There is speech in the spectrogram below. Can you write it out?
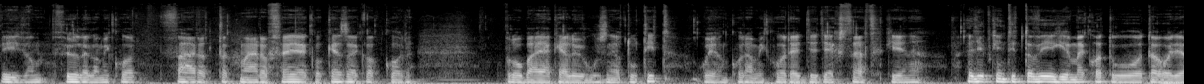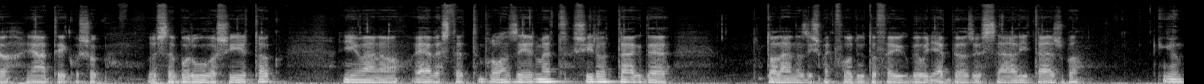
Így van, főleg amikor fáradtak már a fejek, a kezek, akkor próbálják előhúzni a tutit, olyankor, amikor egy-egy extrát kéne. Egyébként itt a végén megható volt, ahogy a játékosok összeborulva sírtak. Nyilván a elvesztett bronzérmet síratták, de talán az is megfordult a fejükbe, hogy ebbe az összeállításba igen.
